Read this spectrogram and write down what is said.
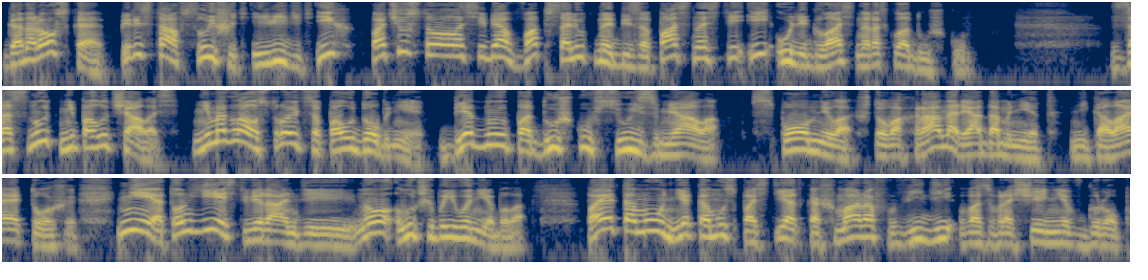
Гоноровская, перестав слышать и видеть их, почувствовала себя в абсолютной безопасности и улеглась на раскладушку. Заснуть не получалось, не могла устроиться поудобнее, бедную подушку всю измяла. Вспомнила, что в охрана рядом нет, Николая тоже. Нет, он есть в веранде, но лучше бы его не было. Поэтому некому спасти от кошмаров в виде возвращения в гроб.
